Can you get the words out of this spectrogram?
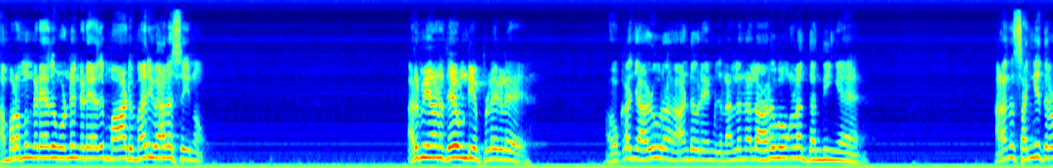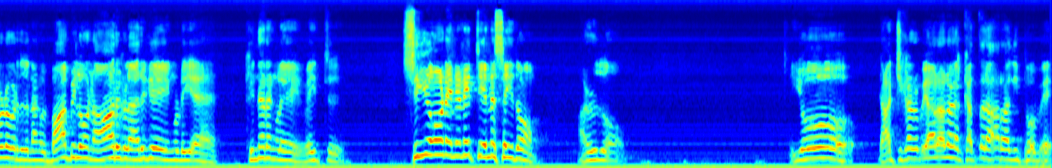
சம்பளமும் கிடையாது ஒன்றும் கிடையாது மாடு மாதிரி வேலை செய்யணும். அருமையான தேவனுடைய பிள்ளைகளே அவங்க உட்காந்து அழுகுறாங்க. ஆண்டவர் எங்களுக்கு நல்ல நல்ல அனுபவங்கள்லாம் தந்தீங்க. ஆனால் அந்த சங்கீதத்தோட வருது. நாங்கள் பாபிலோன் ஆறுகள் அருகே எங்களுடைய கிண்ணறங்களை வைத்து சியோனை நினைத்து என்ன செய்தோம்? அழுதோம். ஐயோ ஞாயிற்றுக்கிழமையான கத்தரை ஆராதிப்போமே.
